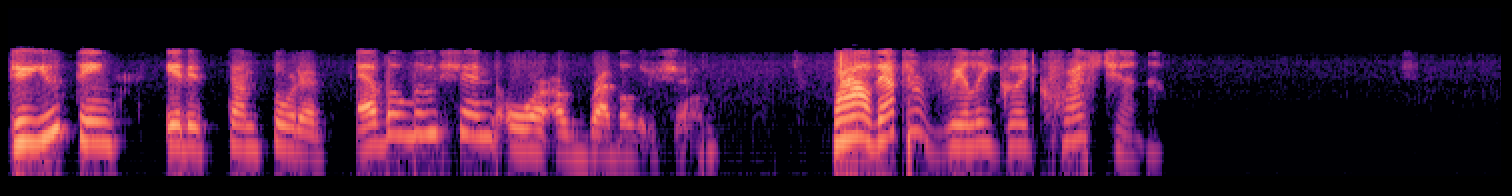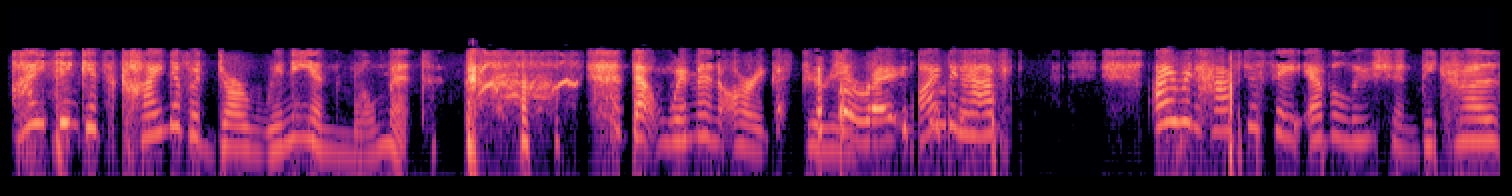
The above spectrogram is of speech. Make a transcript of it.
do you think it is some sort of evolution or a revolution? Wow, that's a really good question. I think it's kind of a Darwinian moment that women are experiencing. right? I would have I would have to say evolution because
